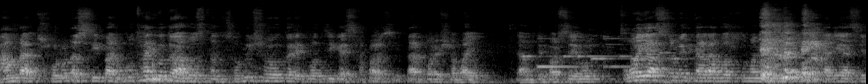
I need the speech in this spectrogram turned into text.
আমরা ষোলোটা স্লিপার কোথায় কোথায় অবস্থান ছবি সহকারে পত্রিকায় ছাপাচ্ছি তারপরে সবাই জানতে পারছে এবং ওই আশ্রমের কারা বর্তমানে কারি আছে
